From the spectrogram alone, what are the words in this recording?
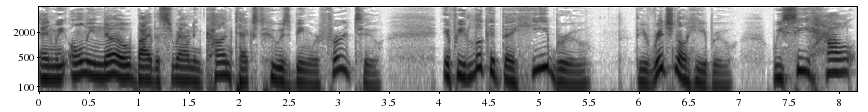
and we only know by the surrounding context who is being referred to, if we look at the Hebrew, the original Hebrew, we see how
